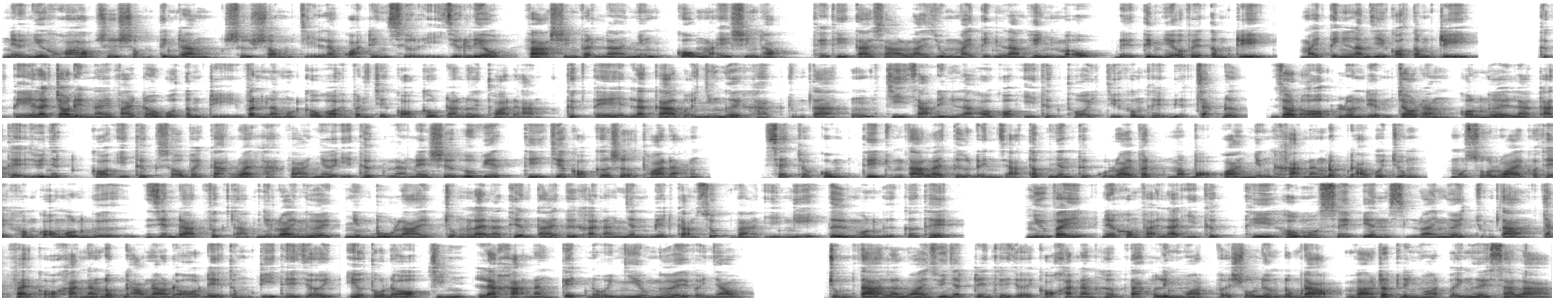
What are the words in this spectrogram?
Nếu như khoa học sự sống tin rằng sự sống chỉ là quá trình xử lý dữ liệu và sinh vật là những cỗ máy sinh học, thế thì tại sao lại dùng máy tính làm hình mẫu để tìm hiểu về tâm trí? Máy tính làm gì có tâm trí? Thực tế là cho đến nay vai trò của tâm trí vẫn là một câu hỏi vẫn chưa có câu trả lời thỏa đáng. Thực tế là cả với những người khác chúng ta cũng chỉ giả định là họ có ý thức thôi chứ không thể biết chắc được. Do đó, luận điểm cho rằng con người là cá thể duy nhất có ý thức so với các loài khác và nhờ ý thức làm nên sự ưu việt thì chưa có cơ sở thỏa đáng. Xét cho cùng thì chúng ta lại tự đánh giá thấp nhận thức của loài vật mà bỏ qua những khả năng độc đáo của chúng. Một số loài có thể không có ngôn ngữ, diễn đạt phức tạp như loài người, nhưng bù lại chúng lại là thiên tài từ khả năng nhận biết cảm xúc và ý nghĩ từ ngôn ngữ cơ thể. Như vậy, nếu không phải là ý thức thì Homo sapiens, loài người chúng ta chắc phải có khả năng độc đáo nào đó để thống trị thế giới. Yếu tố đó chính là khả năng kết nối nhiều người với nhau. Chúng ta là loài duy nhất trên thế giới có khả năng hợp tác linh hoạt với số lượng đông đảo và rất linh hoạt với người xa lạ.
